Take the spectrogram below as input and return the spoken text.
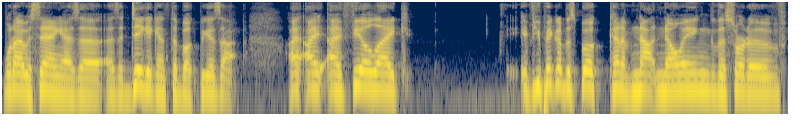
what I was saying as a as a dig against the book because I, I, I feel like if you pick up this book kind of not knowing the sort of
